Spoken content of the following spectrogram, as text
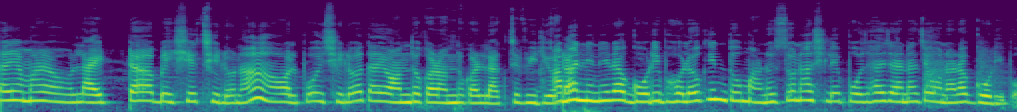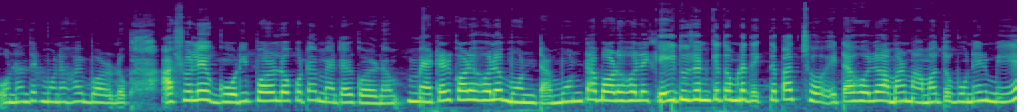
তাই আমার লাইটটা বেশি ছিল না, অল্পই ছিল, তাই অন্ধকার অন্ধকার লাগছে ভিডিও আমার নিনিরা গরিব হলেও কিন্তু মানুষজন আসলে বোঝাই যায় না যে ওনারা গরিব, ওনাদের মনে হয় বড়লোক। আসলে গরিব বড়লোক ওটা ম্যাটার করে না। ম্যাটার করে হলো মনটা। মনটা বড় হলে এই দুজনকে তোমরা দেখতে পাচ্ছ? এটা হলো আমার মামাতো বোনের মেয়ে।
